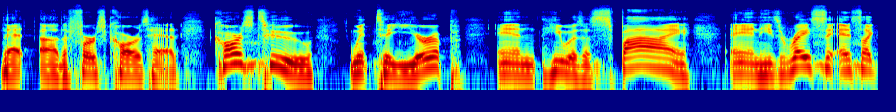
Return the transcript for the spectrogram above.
that uh, the first Cars had. Cars 2 went to Europe and he was a spy and he's racing and it's like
